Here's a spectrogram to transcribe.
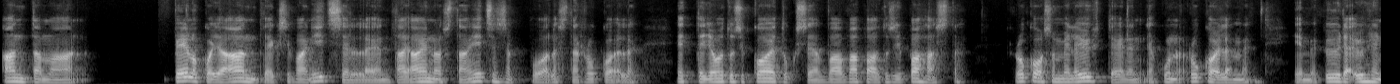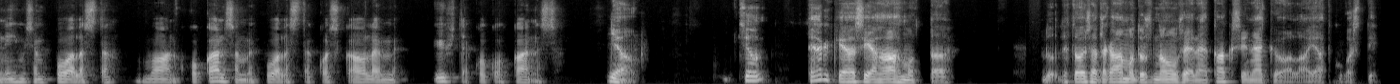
antamaan pelkoja anteeksi vain itselleen tai ainoastaan itsensä puolesta rukoille, että joutuisi koetukseen, vaan vapautuisi pahasta. Rukous on meille yhteinen, ja kun rukoilemme, emme pyydä yhden ihmisen puolesta, vaan koko kansamme puolesta, koska olemme yhtä koko kansa. Joo se on tärkeä asia hahmottaa. Ja toisaalta raamatus nousee nämä kaksi näköalaa jatkuvasti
